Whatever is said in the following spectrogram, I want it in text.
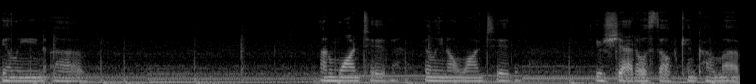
feeling of unwanted, feeling unwanted. Your shadow self can come up.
